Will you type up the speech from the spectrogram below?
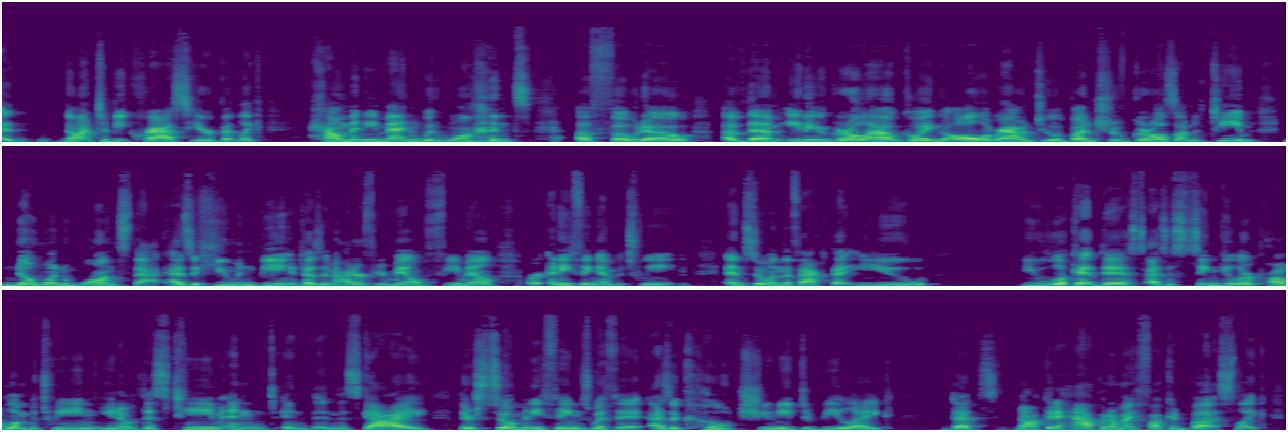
Uh, not to be crass here, but like how many men would want a photo of them eating a girl out going all around to a bunch of girls on a team? No one wants that. As a human being it doesn't matter if you're male female or anything in between. And so in the fact that you you look at this as a singular problem between you know this team and and, and this guy there's so many things with it. As a coach you need to be like that's not going to happen on my fucking bus. Like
